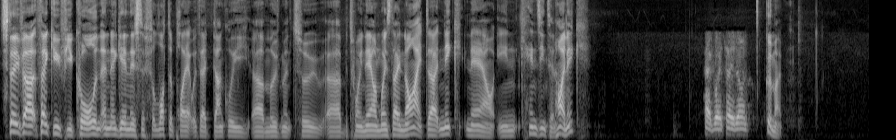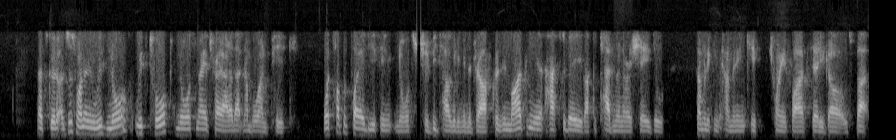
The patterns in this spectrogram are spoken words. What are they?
Steve, uh, thank you for your call, and, and again, there's a lot to play out with that Dunkley uh, movement too uh, between now and Wednesday night. Uh, Nick now in Kensington. Hi, Nick. Hey boys, how you doing? Good mate. That's good. I was just wondering, with North, with talk, North may trade out of that number one pick. What type of player do you think North should be targeting in the draft? Because in my opinion, it has to be like a Cadman or a Sheeds or someone who can come in and kick 25, 30 goals. But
